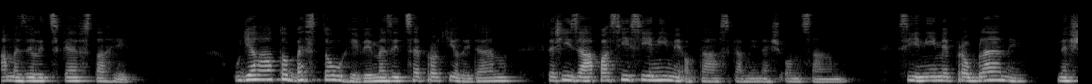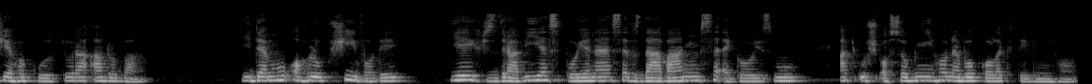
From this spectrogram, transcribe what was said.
a mezilidské vztahy. Udělá to bez touhy vymezit se proti lidem, kteří zápasí s jinými otázkami než on sám, s jinými problémy než jeho kultura a doba. Jde mu o hlubší vody, jejich zdraví je spojené se vzdáváním se egoismu, ať už osobního nebo kolektivního.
